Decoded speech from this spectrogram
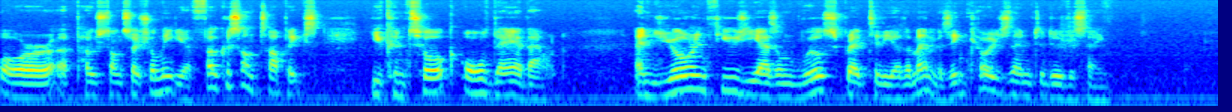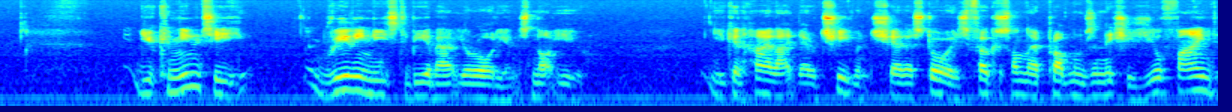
or a post on social media. Focus on topics you can talk all day about, and your enthusiasm will spread to the other members. Encourage them to do the same. Your community really needs to be about your audience, not you. You can highlight their achievements, share their stories, focus on their problems and issues. You'll find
